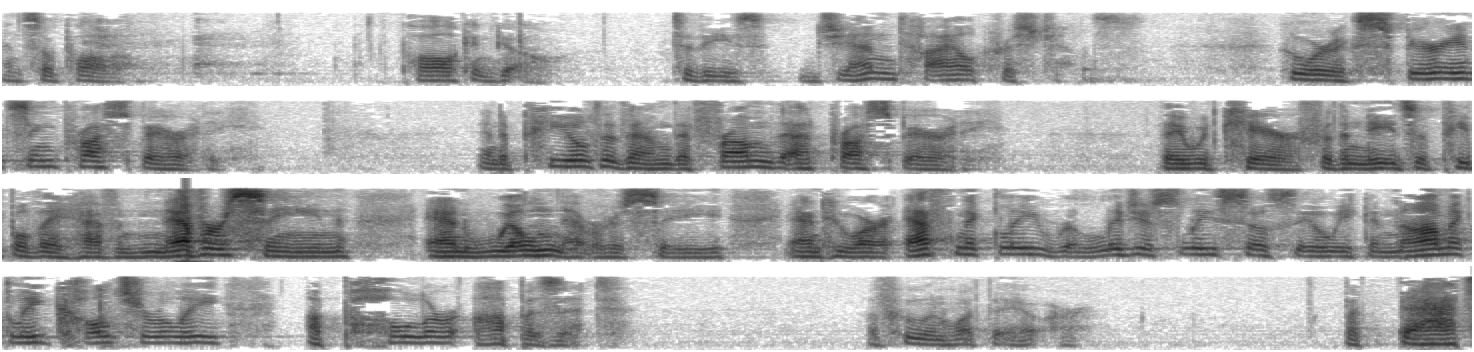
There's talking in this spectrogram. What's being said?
And so, Paul, Paul can go to these Gentile Christians who are experiencing prosperity and appeal to them that from that prosperity they would care for the needs of people they have never seen and will never see, and who are ethnically, religiously, socioeconomically, culturally a polar opposite of who and what they are. But that's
